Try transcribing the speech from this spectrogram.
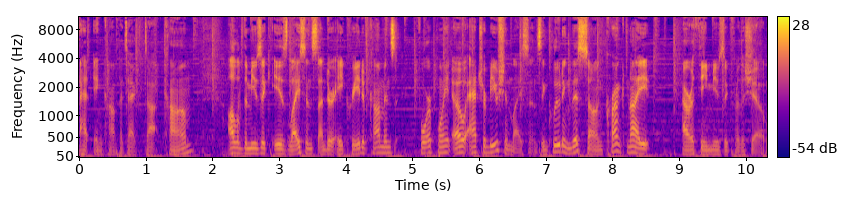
at incompetech.com. All of the music is licensed under a Creative Commons 4.0 attribution license, including this song, Crunk Knight, our theme music for the show.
